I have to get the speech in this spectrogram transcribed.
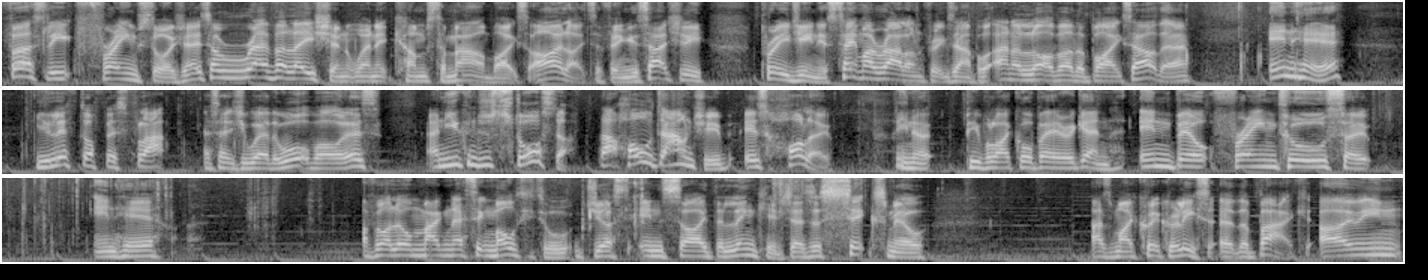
Firstly, frame storage. Now, it's a revelation when it comes to mountain bikes. I like to think it's actually pretty genius. Take my Rallon, for example, and a lot of other bikes out there. In here, you lift off this flap, essentially where the water bottle is, and you can just store stuff. That whole down tube is hollow. You know, people like Orbea again, inbuilt frame tools. So in here, I've got a little magnetic multi-tool just inside the linkage. There's a six mil as my quick release at the back. I mean,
